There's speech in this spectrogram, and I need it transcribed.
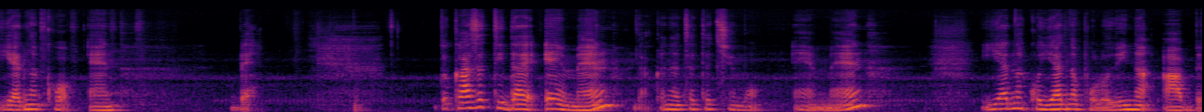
jednako NB. Dokazati da je MN, dakle, nacrtat ćemo MN, jednako jedna polovina AB.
